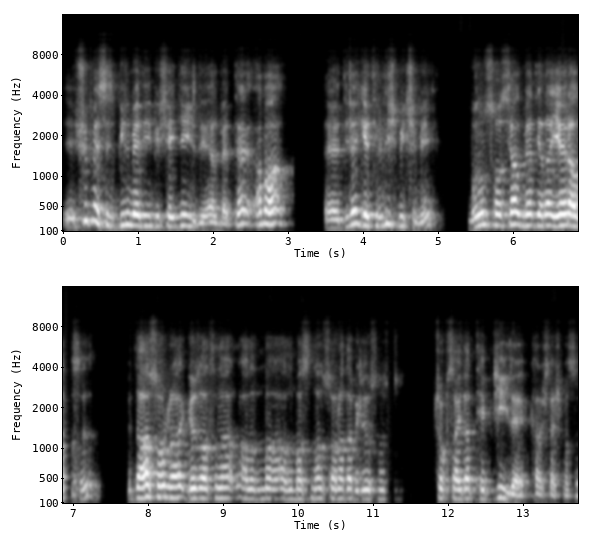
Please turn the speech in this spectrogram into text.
E, şüphesiz bilmediği bir şey değildi elbette ama e, dile getiriliş biçimi, bunun sosyal medyada yer alması ve daha sonra gözaltına alınma, alınmasından sonra da biliyorsunuz çok sayıda tepkiyle karşılaşması,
